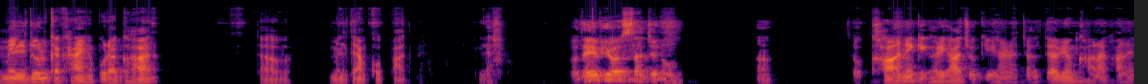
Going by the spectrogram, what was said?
मिलजुल के खाएँगे पूरा घर। तब मिलते हैं आपको बाद में। लेट्स गो तो देवियों सज्जनों। हाँ। तो खाने की घड़ी आ चुकी है ना चलते अभी हम खाना खाने।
